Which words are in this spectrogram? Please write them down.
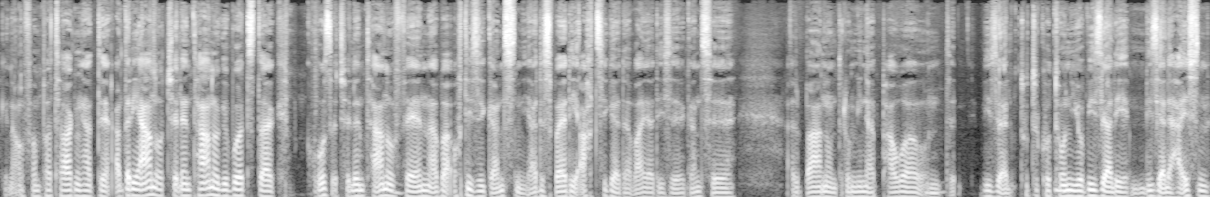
Genau, vor ein paar Tagen hatte Adriano Celentano Geburtstag, großer Celentano-Fan, aber auch diese ganzen, ja, das war ja die 80er, da war ja diese ganze Albano und Romina Power und wie sie Tutu Cotonio, wie sie alle, wie sie alle heißen,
